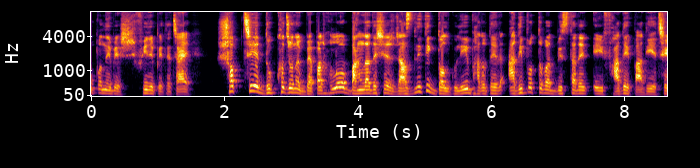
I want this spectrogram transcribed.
উপনিবেশ ফিরে পেতে চায়। সবচেয়ে দুঃখজনক ব্যাপার হলো বাংলাদেশের রাজনৈতিক দলগুলি ভারতের আধিপত্যবাদ বিস্তারের এই ফাঁদে পা দিয়েছে।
